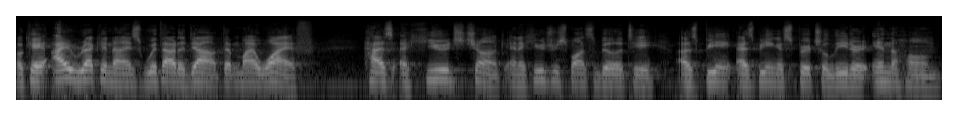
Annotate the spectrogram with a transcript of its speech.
Okay, I recognize without a doubt that my wife has a huge chunk and a huge responsibility as being, as being a spiritual leader in the home.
